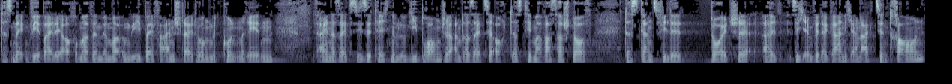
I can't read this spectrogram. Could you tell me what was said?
Das merken wir beide auch immer, wenn wir mal irgendwie bei Veranstaltungen mit Kunden reden. Einerseits diese Technologiebranche, andererseits ja auch das Thema Wasserstoff, dass ganz viele Deutsche halt sich entweder gar nicht an Aktien trauen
